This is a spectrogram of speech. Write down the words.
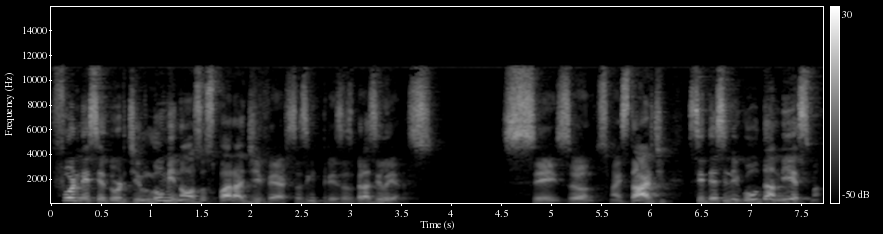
fornecedor de luminosos para diversas empresas brasileiras. Seis anos mais tarde, se desligou da mesma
